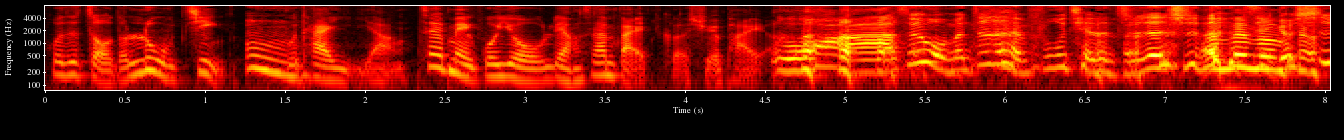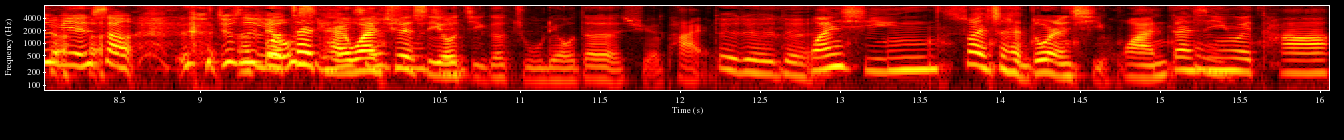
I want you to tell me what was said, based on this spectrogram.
或者走的路径嗯不太一样。在美国有两三百个学派啊。哇，所以我们真的很肤浅的，只认识 那没有没有几个市面上 就是不流行在台湾确实有，几个主流的学派，对对对，完形算是很多人喜欢，但是嗯因为他、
